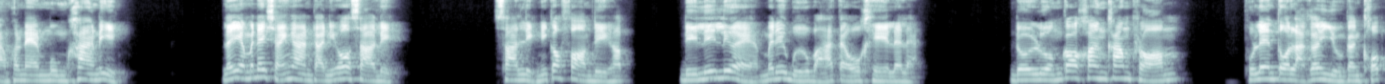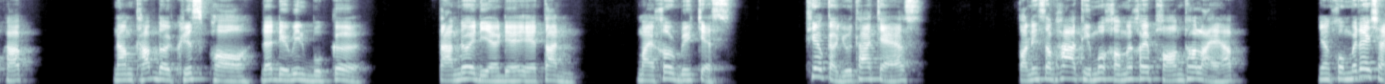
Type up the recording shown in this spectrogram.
3 คะแนนมุมข้างได้อีก และยังไม่ได้ใช้งานดานิโอซาลิกซาลิกนี่ก็ฟอร์มดีครับ ดีเรื่อยๆ ไม่ได้หวือหวาแต่โอเคเลยแหละ โดยรวมก็ค่อนข้างพร้อม ผู้เล่นตัวหลักก็อยู่กันครบครับ นำทัพโดยคริสพอลและเดวินบูเกอร์ ตามด้วยเดียเดเอตัน ไมเคิลบริดเจส เทียบกับยูทาห์แจ๊ส ตอนนี้สภาพทีมพวกเขาไม่ค่อยพร้อมเท่าไหร่ครับ ยังคงไม่ได้ใช้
